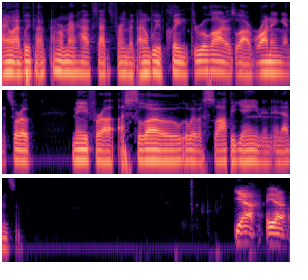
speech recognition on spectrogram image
I don't. I believe I, I don't remember how stats frame, but I don't believe Clayton threw a lot. It was a lot of running, and it sort of made for a, a slow, a little bit of a sloppy game in, in Evanston. Yeah, yeah,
